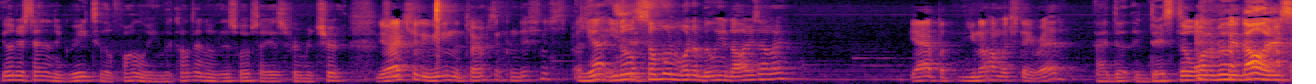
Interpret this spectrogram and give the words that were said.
you understand and agree to the following. The content of this website is for mature. You're actually reading the terms and conditions. Just Yeah, you know someone won a million dollars that way. Yeah, but you know how much they read. I do, they still won a million dollars.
